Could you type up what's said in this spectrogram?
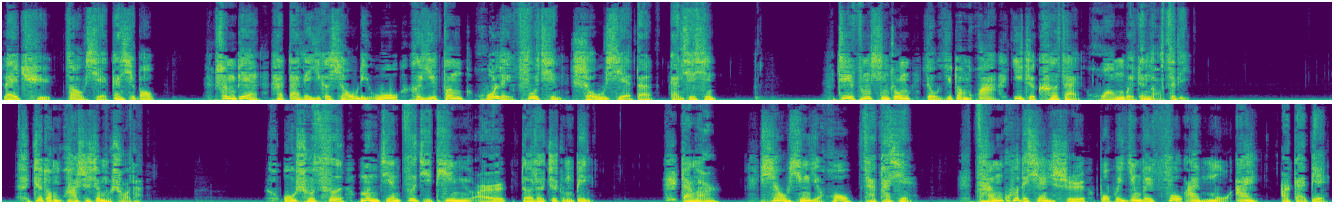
来取造血干细胞，顺便还带了一个小礼物和一封胡磊父亲手写的感谢信。这封信中有一段话一直刻在黄伟的脑子里。这段话是这么说的：无数次梦见自己替女儿得了这种病，然而笑醒以后才发现，残酷的现实不会因为父爱母爱而改变。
